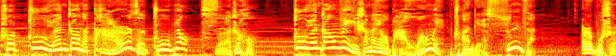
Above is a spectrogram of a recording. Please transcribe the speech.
说朱元璋的大儿子朱标死了之后，朱元璋为什么要把皇位传给孙子，而不是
